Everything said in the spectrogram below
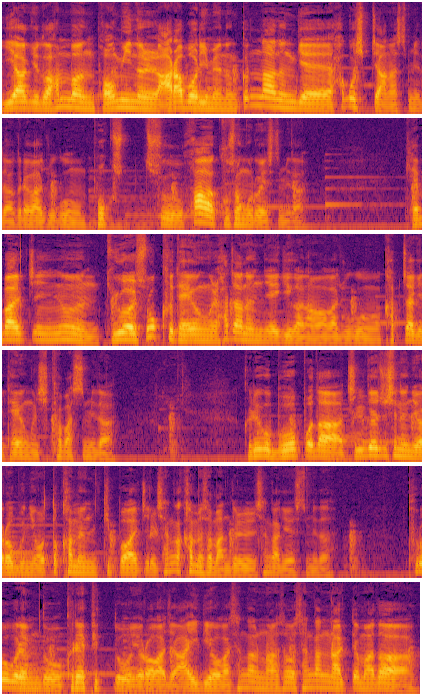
이야기도 한번 범인을 알아버리면은 끝나는 게 하고 싶지 않았습니다. 그래가지고 복수화 구성으로 했습니다. 개발진은 듀얼 소크 대응을 하자는 얘기가 나와가지고 갑자기 대응을 시켜봤습니다. 그리고 무엇보다 즐겨주시는 여러분이 어떻게 하면 기뻐할지를 생각하면서 만들 생각이었습니다. 프로그램도 그래픽도 여러 가지 아이디어가 생각나서 생각날 때마다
